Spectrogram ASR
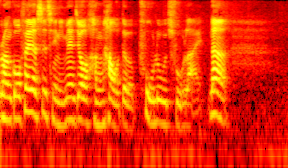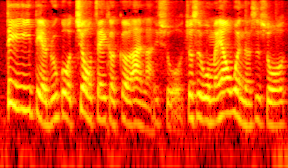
阮国飞的事情里面就很好的铺露出来。那第一点，如果就这个个案来说，就是我们要问的是说，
